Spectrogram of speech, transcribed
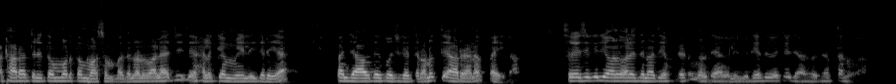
18 ਤਰੀਕ ਤੋਂ ਮੁੜ ਤੋਂ ਮੌਸਮ ਬਦਲਣ ਵਾਲਾ ਹੈ ਜੀ ਤੇ ਹਲਕੇ ਮੀਂਹ ਜਿਹੜੇ ਆ, ਪੰਜਾਬ ਦੇ ਕੁਝ ਖੇਤਰਾਂ ਨੂੰ ਤਿਆਰ ਰਹਿਣਾ ਪਏਗਾ। ਸੋ ਇਹ ਸੀ ਕਿ ਜੀ ਆਉਣ ਵਾਲੇ ਦਿਨਾਂ ਦੀ ਅਪਡੇਟ ਮਿਲਦੇ ਹਾਂ ਅਗਲੀ ਵੀਡੀਓ ਦੇ ਵਿੱਚ। ਇਜਾਜ਼ਤ ਦਿਓ ਧੰਨਵਾਦ।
